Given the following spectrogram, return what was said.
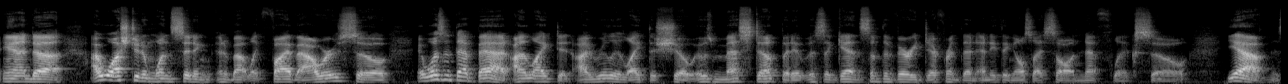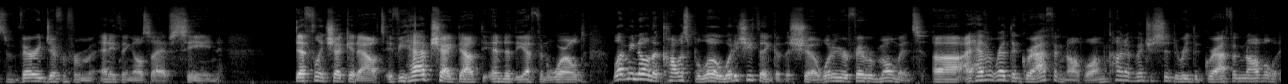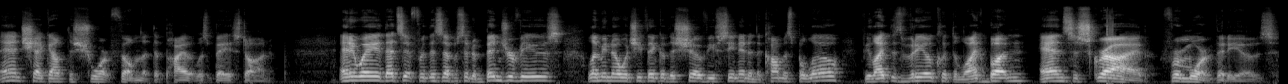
And uh, I watched it in one sitting in about like five hours, so it wasn't that bad. I liked it. I really liked the show. It was messed up, but it was, again, something very different than anything else I saw on Netflix. So, yeah, it's very different from anything else I have seen definitely check it out. If you have checked out The End of the Effin' World, let me know in the comments below what did you think of the show? What are your favorite moments? Uh, I haven't read the graphic novel. I'm kind of interested to read the graphic novel and check out the short film that the pilot was based on. Anyway, that's it for this episode of Binge Reviews. Let me know what you think of the show if you've seen it in the comments below. If you like this video, click the like button and subscribe for more videos.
